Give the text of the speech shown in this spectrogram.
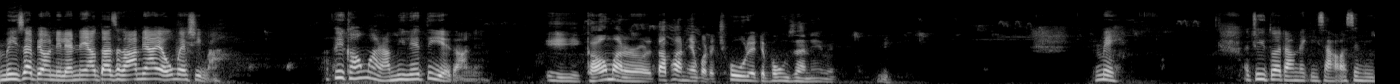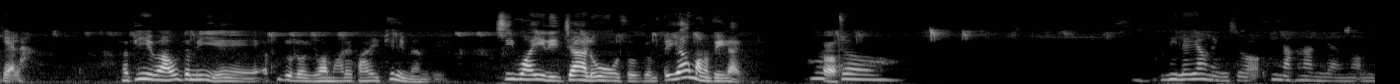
အမေဆက်ပြောနေလဲနှစ်ယောက်သားစကားများရုံပဲရှိမှာအဖေကောင်းမာတာအမေလည်းသိရတာနဲ့အေးခေါင်းမှာတော့တဖနှစ်ယောက်ကတချိုးတဲ့တပုံစံနဲ့ပဲအမေအကျွေးသွားတောင်းတဲ့ကိစ္စကိုအဆင်ပြေခဲ့လားမပြေပါဘူးသမီးရဲ့အခုတို့လောရွာမှာလည်းဘာတွေဖြစ်နေမှန်းမသိ စီးပွားရေးတွေကြားလို့ဆိုပြီးတယောက်မှမပေးလိုက်ဟုတ်တော့အမေလည်းရောက်နေပြီဆိုတော့ခဏခဏနေလိုက်အောင်တော့အမေ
